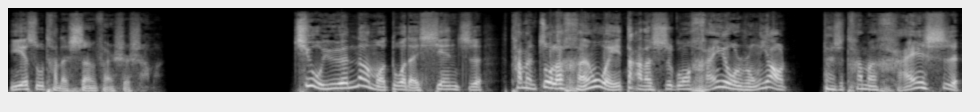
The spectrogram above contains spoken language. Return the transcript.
耶稣他的身份是什么。旧约那么多的先知，他们做了很伟大的施工，很有荣耀，但是他们还是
